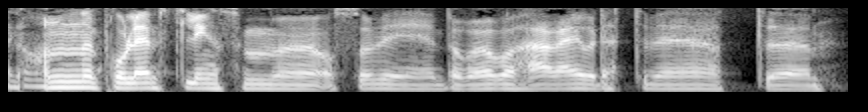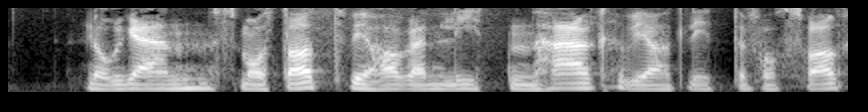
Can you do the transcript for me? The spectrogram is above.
En annen problemstilling som eh, også vi berører her, er jo dette med at uh, Norge er en småstat. Vi har en liten hær, vi har et lite forsvar.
